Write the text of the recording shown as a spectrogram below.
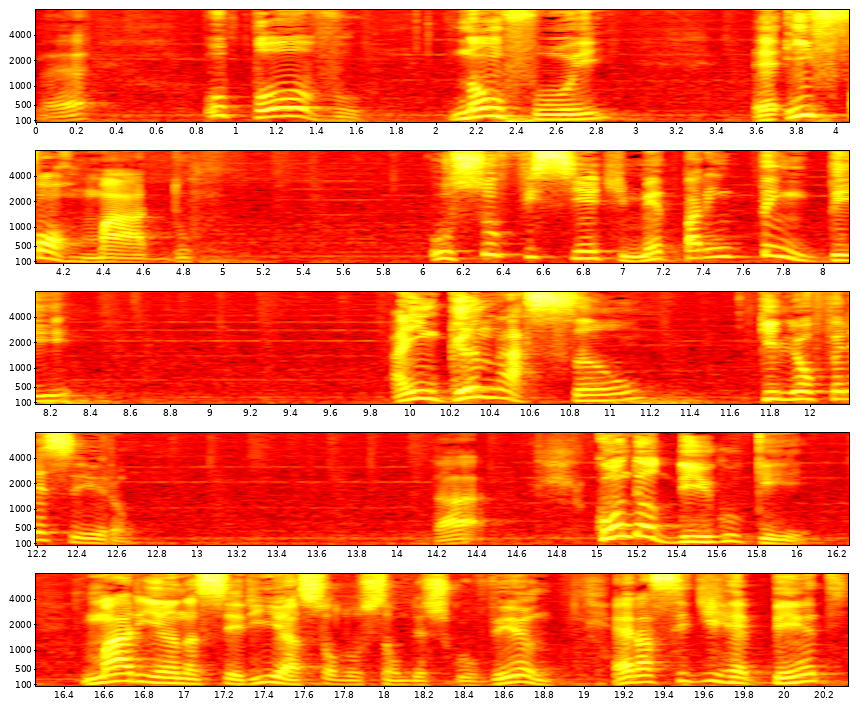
né? O povo não foi é, informado o suficientemente para entender a enganação que lhe ofereceram. Tá? Quando eu digo que Mariana seria a solução desse governo, era se de repente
